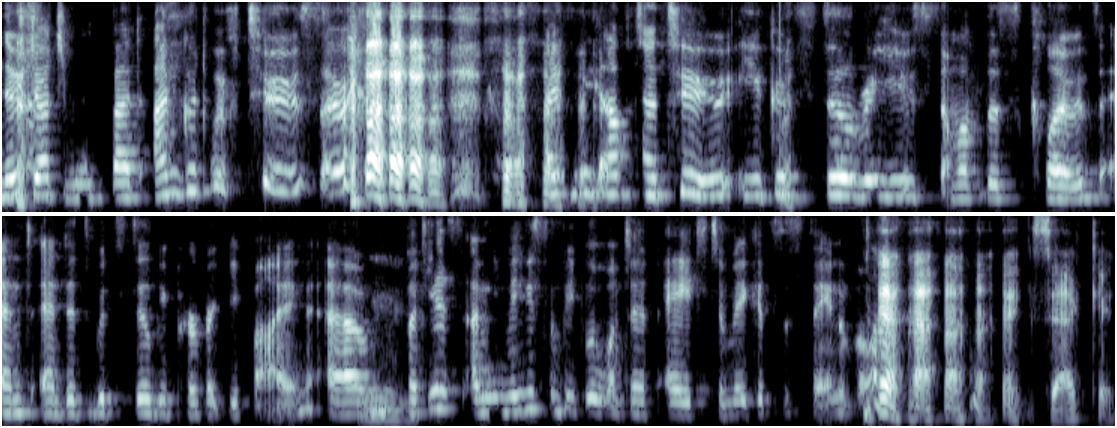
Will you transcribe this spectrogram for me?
no judgment, but I'm good with two. So I think after two, you could still reuse some of this clothes and and it would still be perfectly fine. Um, mm. But yes, I mean, maybe some people want to have eight to make it sustainable. exactly.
